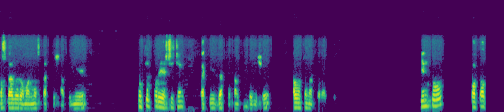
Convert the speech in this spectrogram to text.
মোস্তাকুর রহমান মোস্তাককে সাথে নিয়ে কুতুবপুরে এসেছেন একটি সংক্রান্ত বিষয়ে আলোচনা করার জন্য। কিন্তু কতক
